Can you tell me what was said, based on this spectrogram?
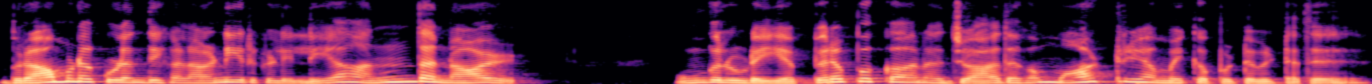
பிராமண குழந்தைகள் ஆனீர்கள் இல்லையா? அந்த நாள் உங்களுடைய பிறப்புக்கான ஜாதகம் மாற்றி அமைக்கப்பட்டு விட்டது.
